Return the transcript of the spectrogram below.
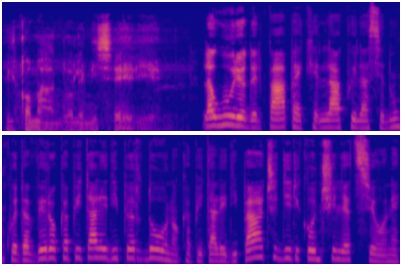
il comando le miserie. L'augurio del Papa è che l'Aquila sia dunque davvero capitale di perdono, capitale di pace e di riconciliazione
